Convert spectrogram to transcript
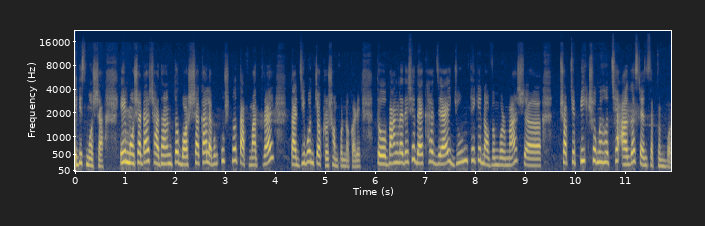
এডিস মশা। এই মশাটা সাধারণত বর্ষাকাল এবং উষ্ণ তাপমাত্রায় তার জীবনচক্র সম্পন্ন করে। তো বাংলাদেশে দেখা যায় জুন থেকে নভেম্বর মাস সবচেয়ে পিক সময় হচ্ছে আগস্ট অ্যান্ড সেপ্টেম্বর।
